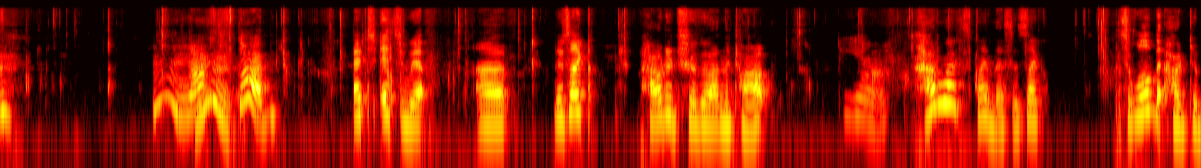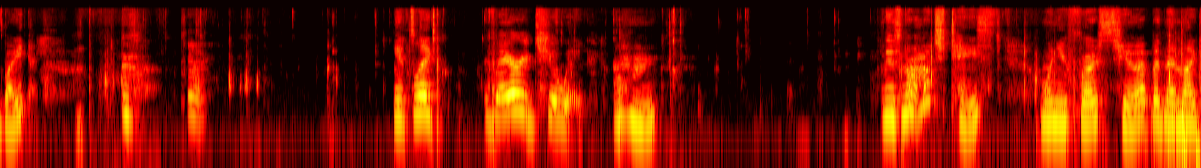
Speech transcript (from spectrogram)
Mm, that's Mm. good. It's it's real. Uh, there's like powdered sugar on the top. Yeah. How do I explain this? It's like it's a little bit hard to bite. It's like Very chewy. mhm. there's not much taste when you first chew it, but then like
